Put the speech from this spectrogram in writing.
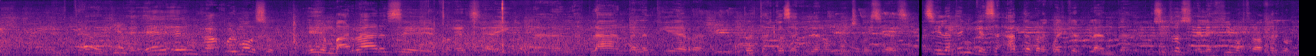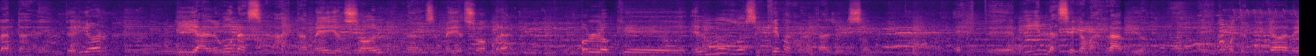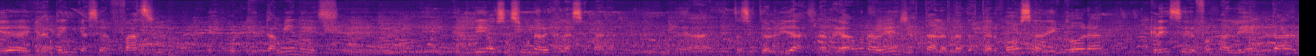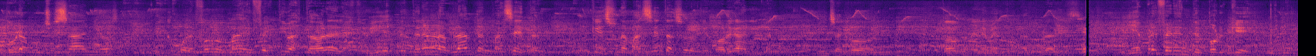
Es, es, un trabajo hermoso, es embarrarse, ponerse ahí con las plantas, la tierra, todas estas cosas que ya no mucho no se hacen. Sí, la técnica es apta para cualquier planta. Nosotros elegimos trabajar con plantas de interior y algunas hasta medio sol, media sombra, por lo que el musgo se quema con el rayo del sol este, y la seca más rápido. Eh, como te explicaba, la idea de que la técnica sea fácil es porque también es... Eh, el riego se hace una vez a la semana. Eh, entonces te olvidas, la regás una vez, ya está, la planta está hermosa, decora, crece de forma lenta, dura muchos años, es como la forma más efectiva hasta ahora de las que vi, de tener una planta en maceta. ¿Qué es una maceta? Solo que es orgánica, hecha con, todo con elementos naturales. Y es preferente porque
